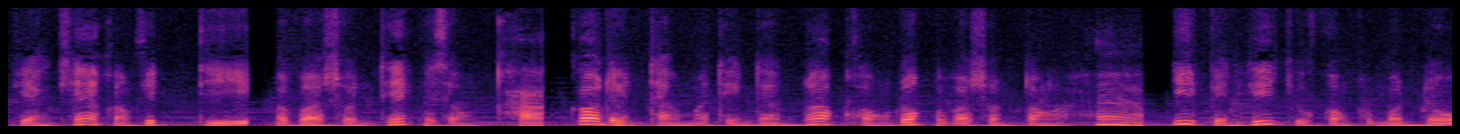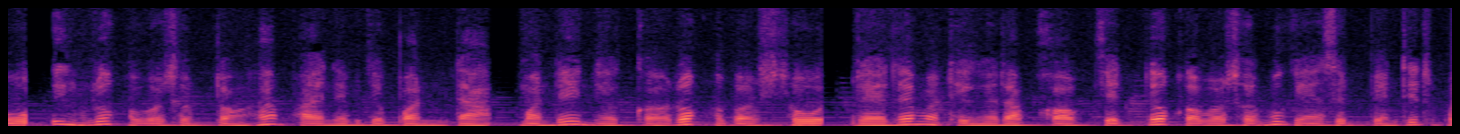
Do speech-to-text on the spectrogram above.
เพียงแค่ความคิดดีประชาชนเทพไปสงครามก็เดินทางมาถึงด้านนอกของโลกประชาชนตองห้าที่เป็นที่อยู่ของพมโนซึ่งโลกประชาชนตองห้าภายในปัจจุบันดาบมันได้เหนือกว่าโลกประชาชนและได้มาถึงระดับขอบเขตโลกประชาชนผู้แก่สุดเป็นที่ไป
